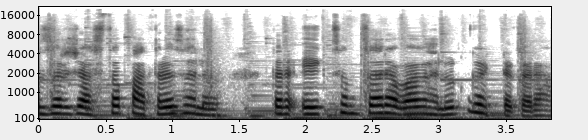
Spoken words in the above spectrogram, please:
जर जास्त पातळ झालं तर एक चमचा रवा घालून घट्ट करा.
